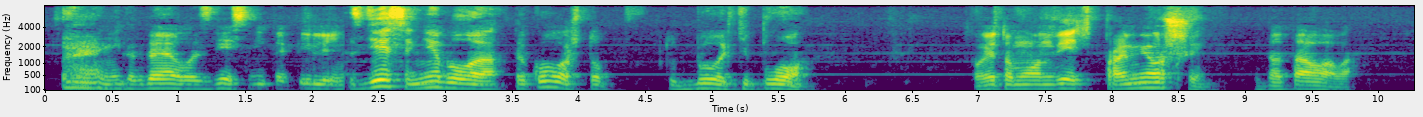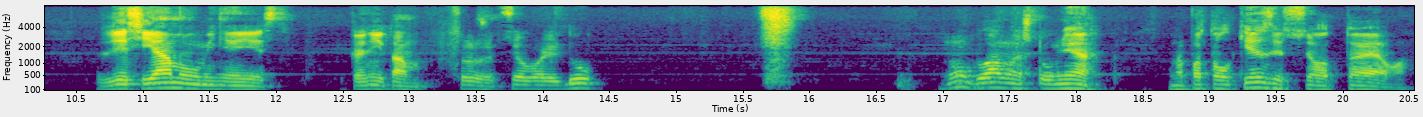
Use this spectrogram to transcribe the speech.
Никогда его здесь не топили. Здесь не было такого, чтобы тут было тепло. Поэтому он весь промерзший до талого. Здесь яма у меня есть. Они там тоже все во льду. Ну, главное, что у меня на потолке здесь все оттаяло.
